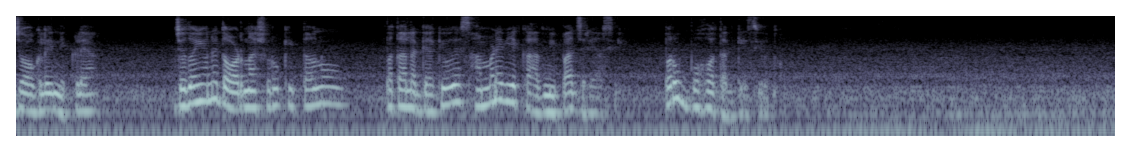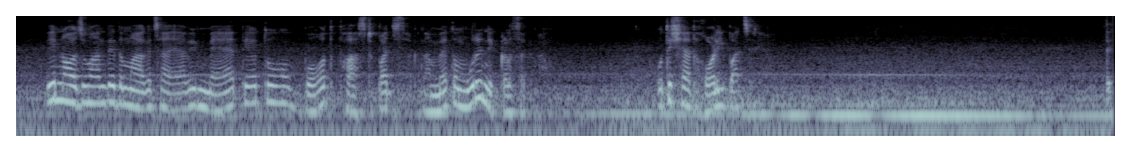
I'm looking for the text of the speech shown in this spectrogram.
ਜੋਗ ਲਈ ਨਿਕਲਿਆ। ਜਦੋਂ ਹੀ ਉਹਨੇ ਦੌੜਨਾ ਸ਼ੁਰੂ ਕੀਤਾ, ਉਹਨੂੰ ਪਤਾ ਲੱਗਿਆ ਕਿ ਉਹਦੇ ਸਾਹਮਣੇ ਵੀ ਇੱਕ ਆਦਮੀ ਭੱਜ ਰਿਹਾ ਸੀ, ਪਰ ਉਹ ਬਹੁਤ ਅੱਗੇ ਸੀ ਉਦੋਂ। ਇਹ ਨੌਜਵਾਨ ਦੇ ਦਿਮਾਗ 'ਚ ਆਇਆ ਵੀ ਮੈਂ ਤੇ ਇਹ ਤੋਂ ਬਹੁਤ ਫਾਸਟ ਭੱਜ ਸਕਦਾ, ਮੈਂ ਤਾਂ ਮੂਹਰੇ ਨਿਕਲ ਸਕਦਾ। ਉਹ ਤੇ ਸ਼ਾਇਦ ਹੌਲੀ ਭੱਜ ਰਿਹਾ। ਤੇ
